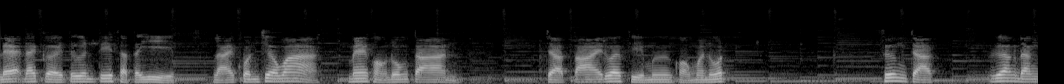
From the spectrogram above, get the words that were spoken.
และได้เกยตื้นที่สัตหีบ หลายคนเชื่อว่า แม่ของดวงตาล จะตายด้วยฝีมือของมนุษย์ ซึ่งจากเรื่องดัง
